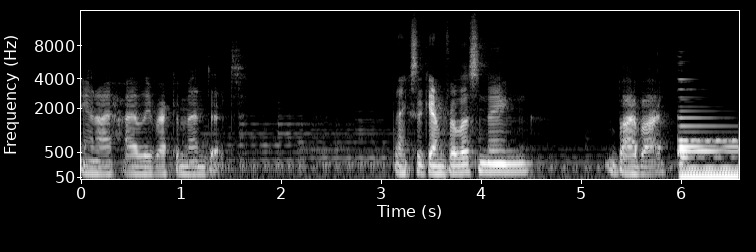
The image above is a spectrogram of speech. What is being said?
and I highly recommend it. Thanks again for listening. Bye bye.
